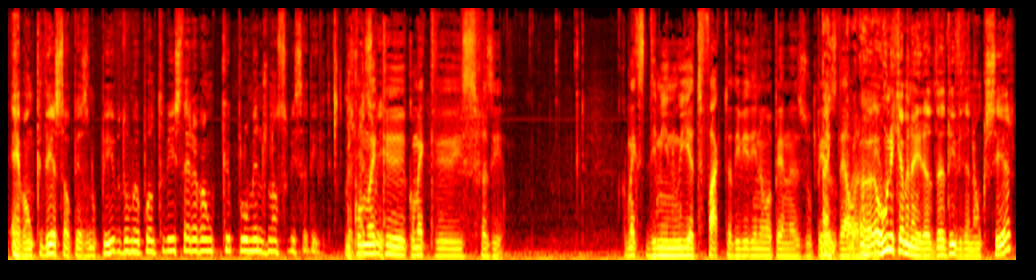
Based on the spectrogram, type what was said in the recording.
É bom que desça o peso no PIB, do meu ponto de vista, era bom que pelo menos não subisse a dívida. Mas como é, que, como é que isso se fazia? Como é que se diminuía de facto a dívida e não apenas o peso Bem, dela? A, a única maneira da dívida não crescer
